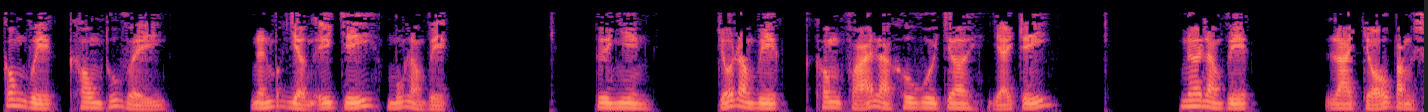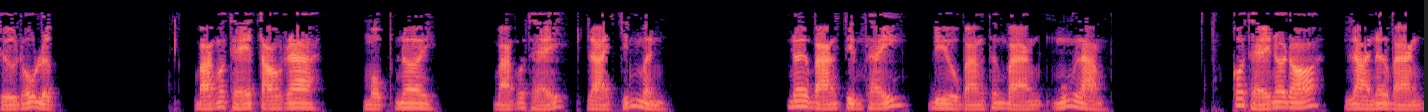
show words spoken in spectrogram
công việc không thú vị, nên mất dần ý chí muốn làm việc. Tuy nhiên, chỗ làm việc không phải là khu vui chơi, giải trí. Nơi làm việc là chỗ bằng sự nỗ lực. Bạn có thể tạo ra một nơi bạn có thể là chính mình. Nơi bạn tìm thấy điều bạn thân bạn muốn làm. Có thể nói đó là nơi bạn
